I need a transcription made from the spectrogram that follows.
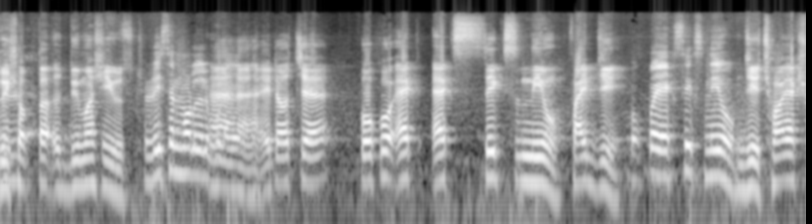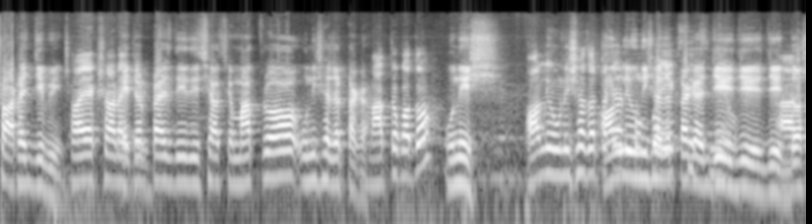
দুই সপ্তাহ দুই মাস ইউজ রিসেন্ট মডেলের হ্যাঁ হ্যাঁ এটা হচ্ছে Poco X six new five G Poco X six new G ছয় একশো আঠাশ জিবি ছয় একশো আড়াই এটার প্রাইস দিয়ে দিচ্ছি আজকে মাত্র উনিশ হাজার টাকা। মাত্র কত? উনিশ। অনলি উনিশ হাজার টাকা অনলি উনিশ হাজার টাকা। জি জি জি দশ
